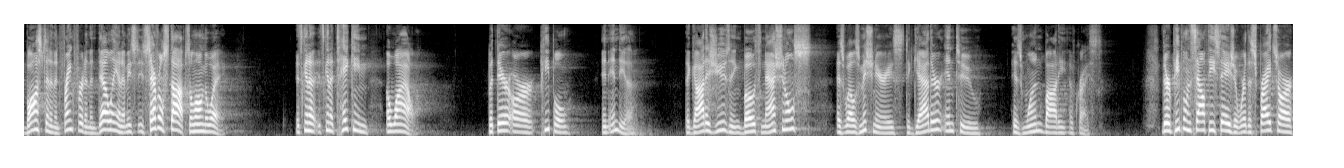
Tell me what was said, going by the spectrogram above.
Boston and then Frankfurt and then Delhi. And I mean, several stops along the way. It's going to it's going to take him a while. But there are people in India that God is using, both nationals as well as missionaries to gather into his one body of Christ. There are people in Southeast Asia where the sprites are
